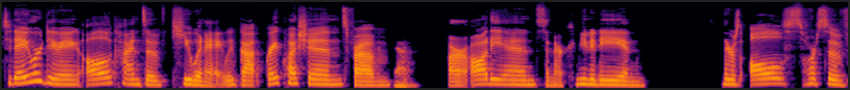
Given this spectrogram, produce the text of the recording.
today we're doing all kinds of Q&A. We've got great questions from yeah. our audience and our community and there's all sorts of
